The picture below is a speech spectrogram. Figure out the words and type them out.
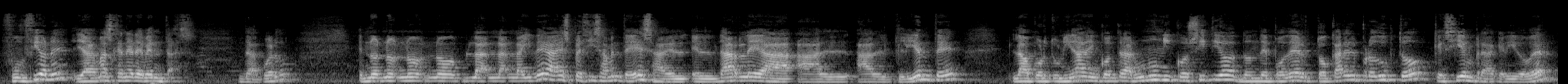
funcione y además genere ventas. ¿De acuerdo? No, no, no, no, la, la, idea es precisamente esa, el, darle al, al cliente la oportunidad de encontrar un único sitio donde poder tocar el producto que siempre ha querido ver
